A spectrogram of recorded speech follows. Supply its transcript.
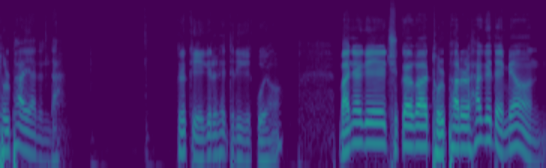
돌파해야 된다. 그렇게 얘기를 해드리겠고요. 만약에 주가가 돌파를 하게 되면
